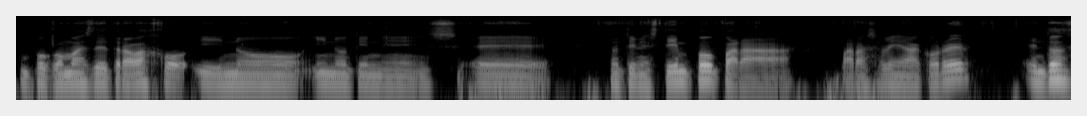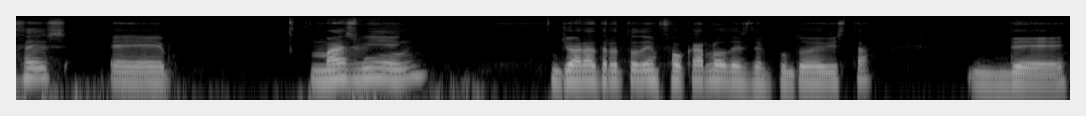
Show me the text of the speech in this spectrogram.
un poco más de trabajo y no, y no, tienes, eh, no tienes tiempo para, para salir a correr. Entonces, eh, más bien, yo ahora trato de enfocarlo desde el punto de vista de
